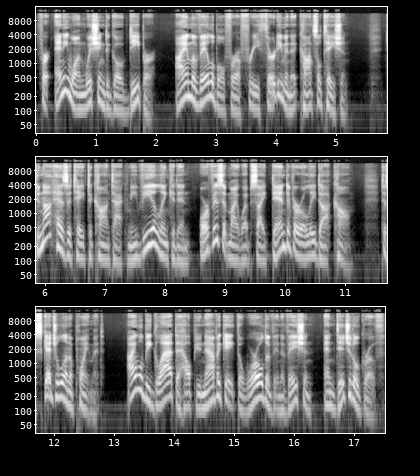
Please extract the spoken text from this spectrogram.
For anyone wishing to go deeper, I am available for a free 30-minute consultation. Do not hesitate to contact me via LinkedIn or visit my website dandeveroli.com to schedule an appointment. I will be glad to help you navigate the world of innovation and digital growth.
